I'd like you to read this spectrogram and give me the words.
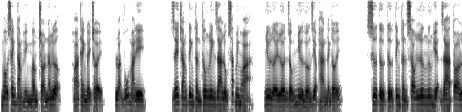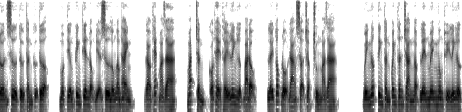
màu xanh thảm hình mầm tròn năng lượng, hóa thành đầy trời, loạn vũ mà đi. Dê trắng tinh thần thông linh ra lục sắc minh hỏa, như lưới lớn giống như hướng diệp hàn đánh tới sư tử tử tinh thần sau lưng ngưng hiện ra to lớn sư tử thần cự tượng, một tiếng kinh thiên động địa sư hống âm thanh, gào thét mà ra, mắt trần có thể thấy linh lực ba động, lấy tốc độ đáng sợ chập trùng mà ra. Bình nước tinh thần quanh thân tràn ngập lên mênh mông thủy linh lực,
